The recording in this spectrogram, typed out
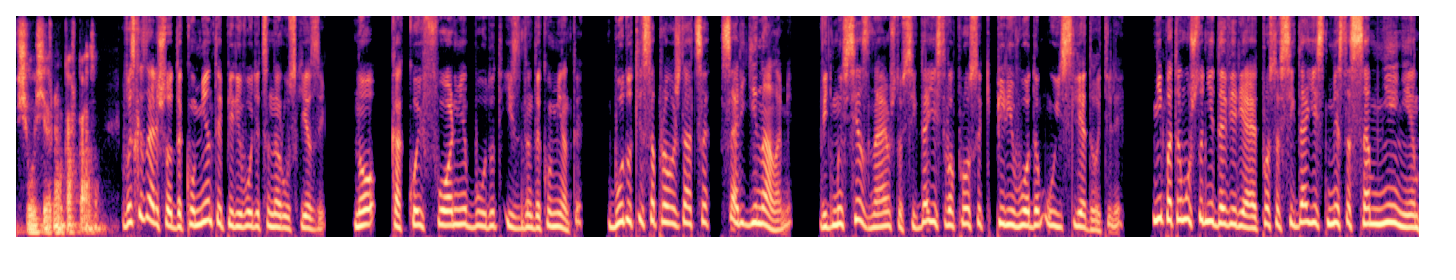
всего Северного Кавказа. Вы сказали, что документы переводятся на русский язык. Но в какой форме будут изданы документы? Будут ли сопровождаться с оригиналами? Ведь мы все знаем, что всегда есть вопросы к переводам у исследователей. Не потому, что не доверяют, просто всегда есть место сомнениям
